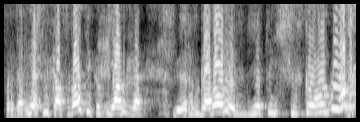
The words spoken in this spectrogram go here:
про норвежских астматиков я уже разговариваю с 2006 года.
